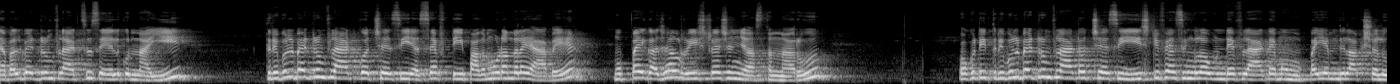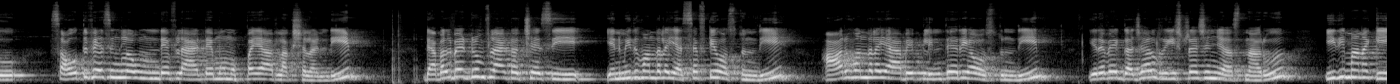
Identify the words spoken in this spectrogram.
డబల్ బెడ్రూమ్ ఫ్లాట్స్ సేల్కున్నాయి. త్రిబుల్ బెడ్రూమ్ ఫ్లాట్కి వచ్చేసి ఎస్ఎఫ్టీ పదమూడు వందల యాభై. ముప్పై గజాలు రిజిస్ట్రేషన్ చేస్తున్నారు. ఒకటి త్రిబుల్ బెడ్రూమ్ ఫ్లాట్ వచ్చేసి ఈస్ట్ ఫేసింగ్లో ఉండే ఫ్లాట్ ఏమో ముప్పై ఎనిమిది లక్షలు సౌత్ ఫేసింగ్లో ఉండే ఫ్లాట్ ఏమో ముప్పై ఆరు లక్షలండి. డబల్ బెడ్రూమ్ ఫ్లాట్ వచ్చేసి ఎనిమిది వందల ఎస్ఎఫ్టీ వస్తుంది ఆరు వందల యాభై ప్లింత్ ఏరియా వస్తుంది ఇరవై గజాలు రిజిస్ట్రేషన్ చేస్తున్నారు. ఇది మనకి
